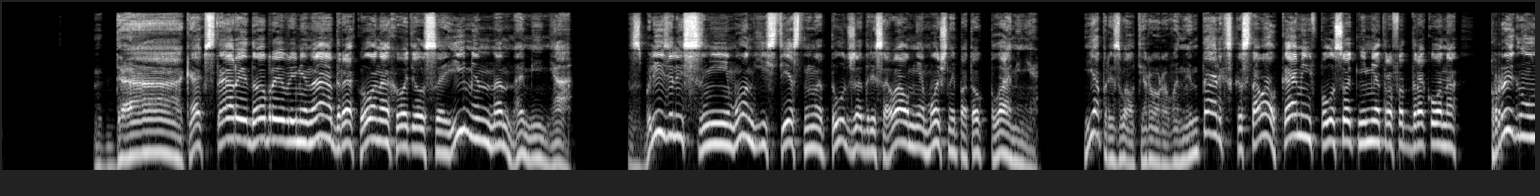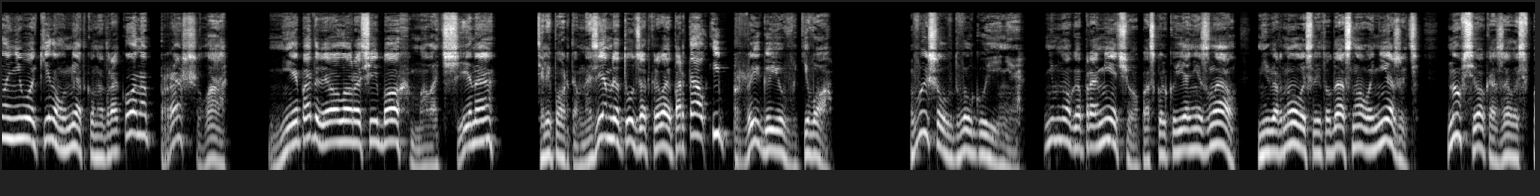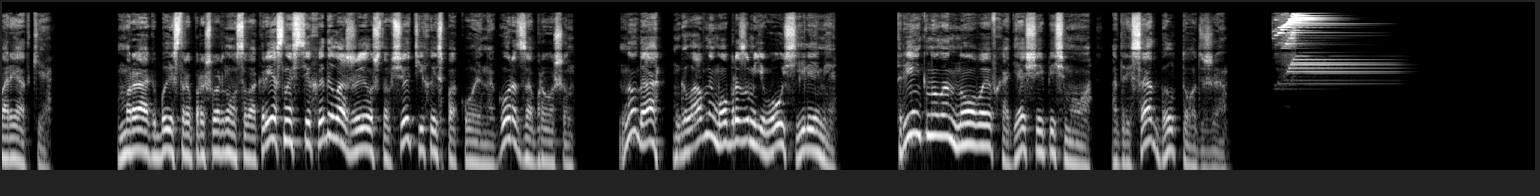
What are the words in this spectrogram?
Да, как в старые добрые времена дракон охотился именно на меня. Сблизились с ним, он, естественно, тут же адресовал мне мощный поток пламени. Я призвал террора в инвентарь, скостовал камень в полусотни метров от дракона, прыгнул на него, кинул метку на дракона, прошла. Не подвел орочий бог, молодчина. Телепортом на землю, тут же открываю портал и прыгаю в него. Вышел в Дволгуине. Немного опрометчиво, поскольку я не знал, не вернулась ли туда снова нежить, но все оказалось в порядке. Мрак быстро прошвырнулся в окрестностях и доложил, что все тихо и спокойно, город заброшен. Ну да, главным образом его усилиями. Тренькнуло новое входящее письмо. Адресат был тот же.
